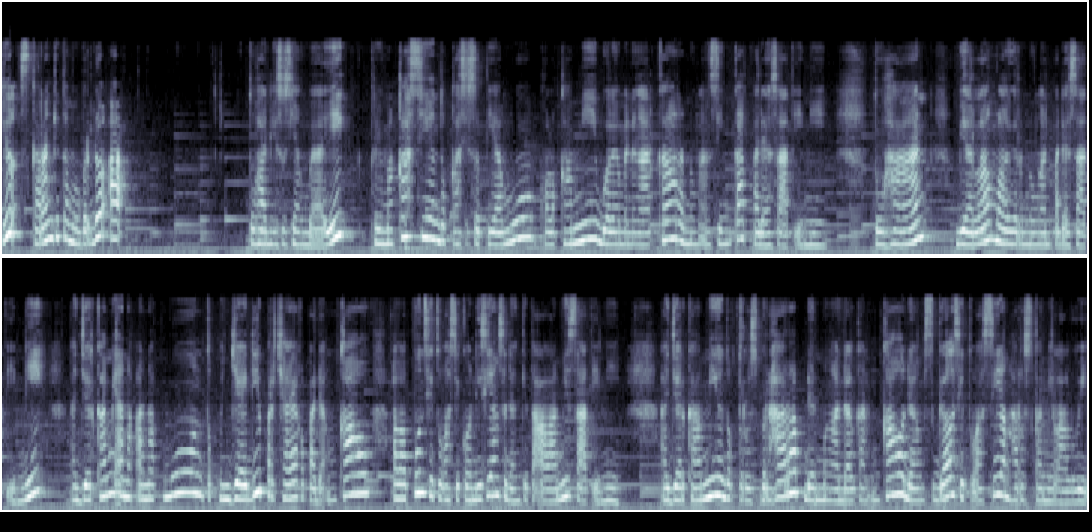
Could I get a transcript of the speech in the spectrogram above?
yuk sekarang kita mau berdoa. Tuhan Yesus yang baik, Terima kasih untuk kasih setiamu kalau kami boleh mendengarkan renungan singkat pada saat ini. Tuhan, biarlah melalui renungan pada saat ini, ajar kami anak-anakmu untuk menjadi percaya kepada Engkau apa pun situasi kondisi yang sedang kita alami saat ini. Ajar kami untuk terus berharap dan mengandalkan Engkau dalam segala situasi yang harus kami lalui.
